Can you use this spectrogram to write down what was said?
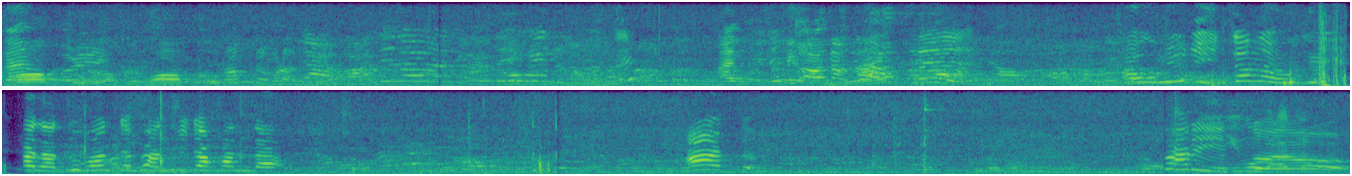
화학적으로 화학적으로 야 많이 나오니까 네개 줬는데? 아니 물리적 안 돼. 아, 그럼 휴지 있잖아, 여기. 아, 나 두 번째 판 시작한다. 아, 또. 살이 있어요.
